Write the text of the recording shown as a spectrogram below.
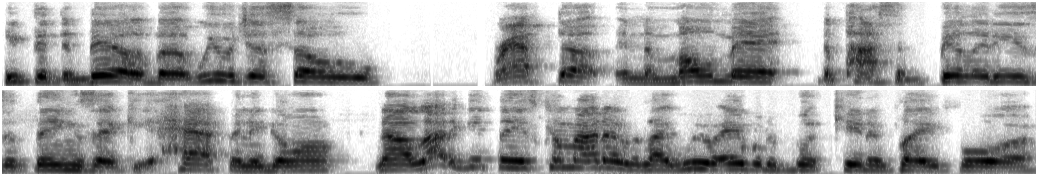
He fit the bill, but we were just so wrapped up in the moment, the possibilities of things that could happen and go on. Now, a lot of good things come out of it. Like, we were able to book Kid and Play for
